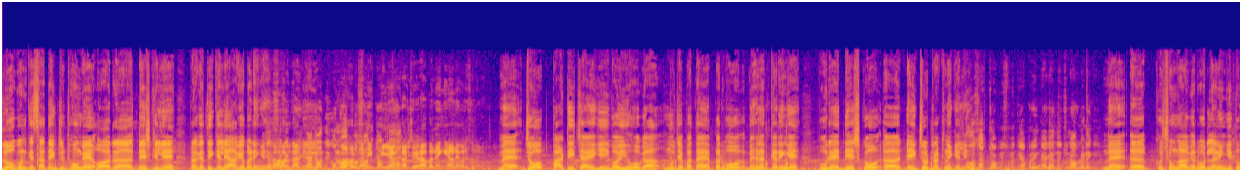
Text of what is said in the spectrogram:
लोग उनके साथ एकजुट होंगे और देश के लिए प्रगति के लिए आगे बढ़ेंगे। राहुल गांधी राहुल गांधी पीएम का चेहरा बनेंगे आने वाले समय में जो पार्टी चाहेगी वही होगा मुझे पता है पर वो मेहनत करेंगे पूरे देश को एकजुट रखने के लिए। 2024 में क्या प्रियंका गांधी चुनाव लड़ेंगी? मैं खुश हूँ अगर वो लड़ेंगी तो।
